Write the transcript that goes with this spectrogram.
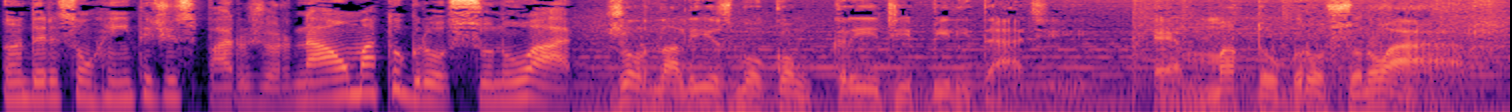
Anderson Rentes para o Jornal Mato Grosso no ar. Jornalismo com credibilidade. É Mato Grosso no ar.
